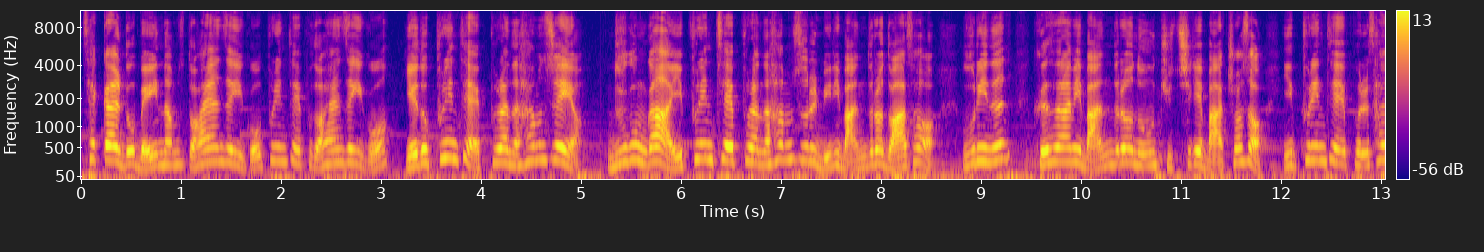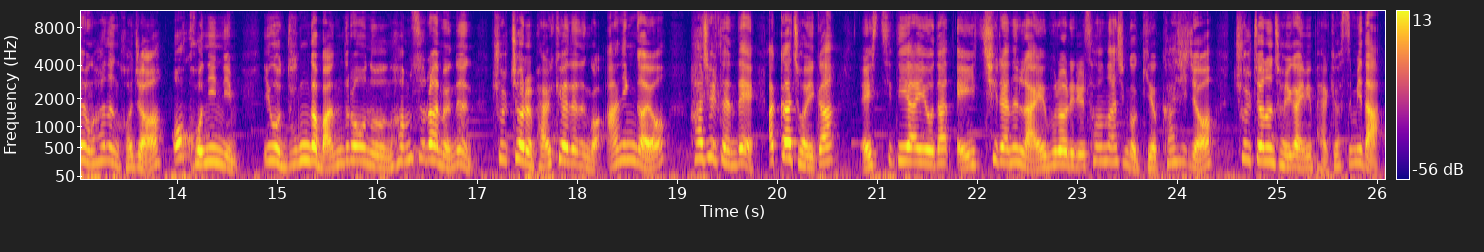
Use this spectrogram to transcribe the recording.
색깔도 메인 함수도 하얀색이고 printf도 하얀색이고 얘도 printf라는 함수예요 누군가 이 printf라는 함수를 미리 만들어 놔서 우리는 그 사람이 만들어 놓은 규칙에 맞춰서 이 printf를 사용하는 거죠. 어, 거니님, 이거 누군가 만들어 놓은 함수라면은 출처를 밝혀야 되는 거 아닌가요? 하실 텐데, 아까 저희가 stdio.h라는 라이브러리를 선언하신 거 기억하시죠? 출처는 저희가 이미 밝혔습니다.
